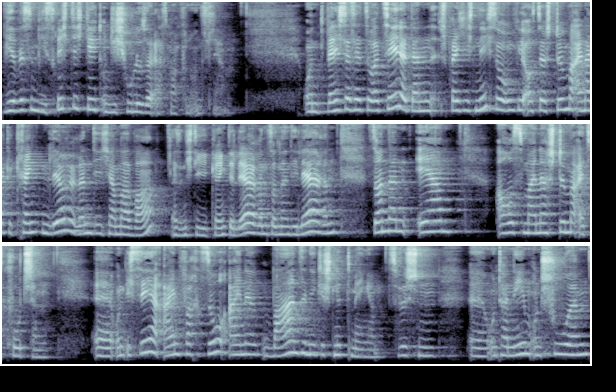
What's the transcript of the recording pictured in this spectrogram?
wir wissen, wie es richtig geht und die Schule soll erstmal von uns lernen. Und wenn ich das jetzt so erzähle, dann spreche ich nicht so irgendwie aus der Stimme einer gekränkten Lehrerin, die ich ja mal war, also nicht die gekränkte Lehrerin, sondern die Lehrerin, sondern eher aus meiner Stimme als Coachin. Äh, und ich sehe einfach so eine wahnsinnige Schnittmenge zwischen äh, Unternehmen und Schulen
